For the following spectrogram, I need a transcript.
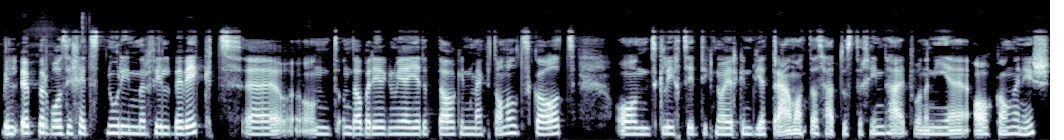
Weil jemand, der sich jetzt nur immer viel bewegt äh, und, und aber irgendwie jeden Tag in McDonalds geht und gleichzeitig noch irgendwie Traumata hat aus der Kindheit, wo er nie angegangen ist,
